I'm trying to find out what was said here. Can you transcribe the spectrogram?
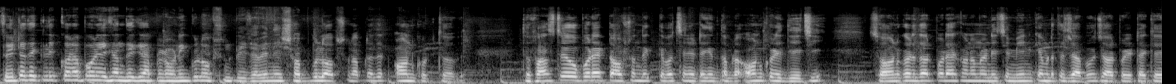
তো এটাতে ক্লিক করার পর এখান থেকে আপনারা অনেকগুলো অপশন পেয়ে যাবেন, এই সবগুলো অপশন আপনাদের অন করতে হবে। তো ফার্স্টে উপরে একটা অপশন দেখতে পাচ্ছেন, এটা কিন্তু আমরা অন করে দিয়েছি। সো অন করে দেওয়ার পরে এখন আমরা নিচে মেন ক্যামেরাতে যাব, যাওয়ার পর এটাকে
